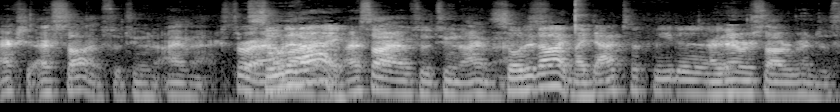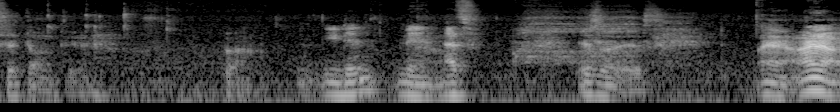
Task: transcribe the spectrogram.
actually, I saw episode two in IMAX. Sorry, So did lied. I. I saw episode two in IMAX. So did I. My dad took me to. I never saw Revenge of the Sith though. Too. You didn't, man. That's Is what it is. I know. I know.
